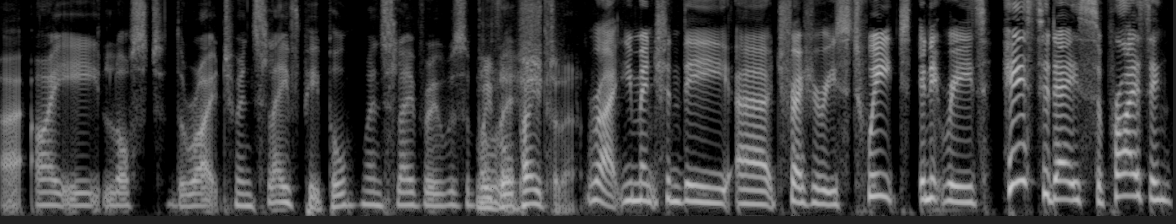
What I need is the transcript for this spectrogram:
uh, i.e., lost the right to enslave people when slavery was abolished. We've all paid for that. Right, you mentioned the uh, Treasury's tweet, and it reads, "Here's today's surprising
